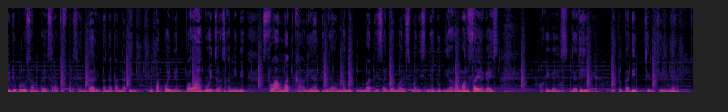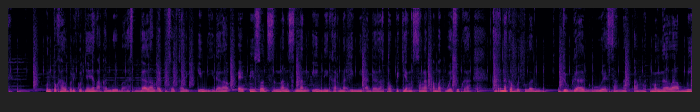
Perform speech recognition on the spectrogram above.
70 sampai 100% dari tanda-tanda ini, empat poin yang telah gue jelaskan ini, selamat kalian tinggal menikmati saja manis-manisnya dunia romansa ya guys. Oke guys, jadi itu tadi ciri-cirinya untuk hal berikutnya yang akan gue bahas dalam episode kali ini dalam episode senang-senang ini karena ini adalah topik yang sangat amat gue suka karena kebetulan juga gue sangat amat mengalami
